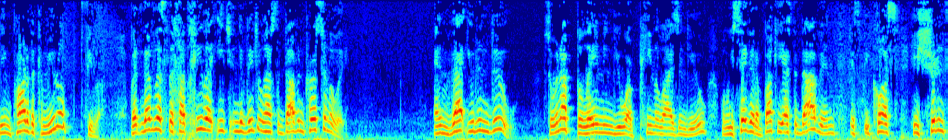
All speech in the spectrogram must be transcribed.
being part of the communal tefillah, but nevertheless, the chatchila, each individual has to daven personally, and that you didn't do. So we're not blaming you or penalizing you. When we say that a bucky has to daven, it's because he shouldn't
